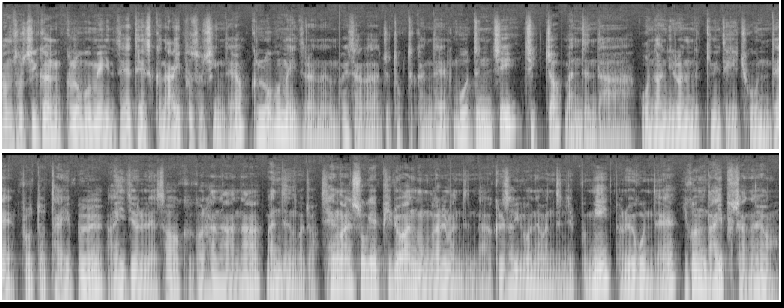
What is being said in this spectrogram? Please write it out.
다음 소식은 글로브메이드의 데스크 나이프 소식인데요. 글로브메이드라는 회사가 아주 독특한데 뭐든지 직접 만든다. 어, 난 이런 느낌이 되게 좋은데 프로토타입을 아이디어를 내서 그걸 하나하나 만드는 거죠. 생활 속에 필요한 뭔가를 만든다. 그래서 이번에 만든 제품이 바로 요건데 이거는 나이프잖아요.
